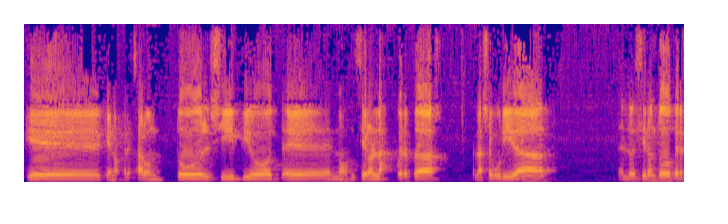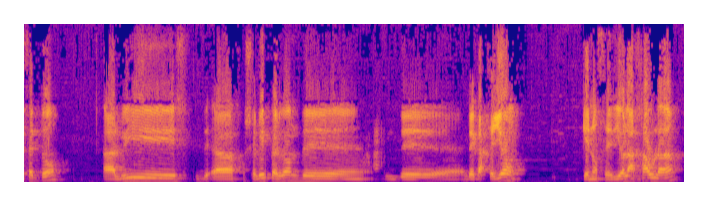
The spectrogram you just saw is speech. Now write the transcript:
que, que nos prestaron todo el sitio, eh, nos hicieron las puertas, la seguridad, lo hicieron todo perfecto. A Luis, a José Luis, perdón, de, de, de Castellón, que nos cedió la jaula,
